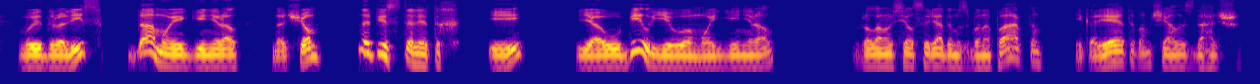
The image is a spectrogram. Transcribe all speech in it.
— Вы дрались? — Да, мой генерал. — На чем? — На пистолетах. — И? Я убил его, мой генерал. Ролан уселся рядом с Бонапартом, и карета помчалась дальше.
